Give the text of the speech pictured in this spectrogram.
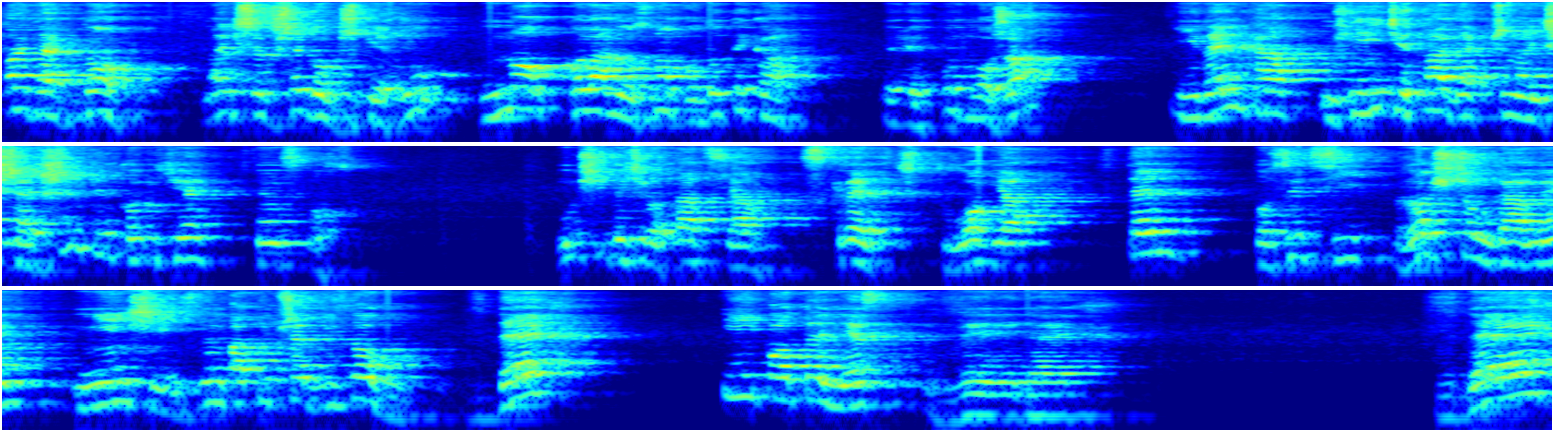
tak jak do najszerszego grzbietu. No, kolano znowu dotyka y, podłoża i ręka już nie idzie tak jak przy najszerszym, tylko idzie w ten sposób. Musi być rotacja, skręt tułowia. W tej pozycji rozciągamy mięsień zębaty przedni znowu. Wdech i potem jest wydech. Wdech,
